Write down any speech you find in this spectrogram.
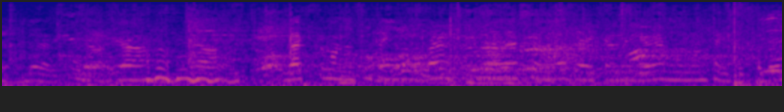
Det er. Ja, ja. Det er tenker på det. Men jeg skjønner at det ikke man tenker på det,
